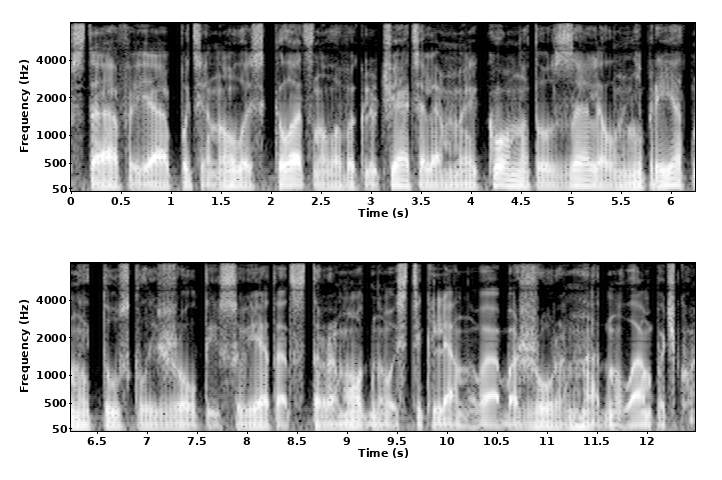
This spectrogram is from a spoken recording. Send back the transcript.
Встав, я потянулась, клацнула выключателем, и комнату залил неприятный тусклый желтый свет от старомодного стеклянного абажура на одну лампочку.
